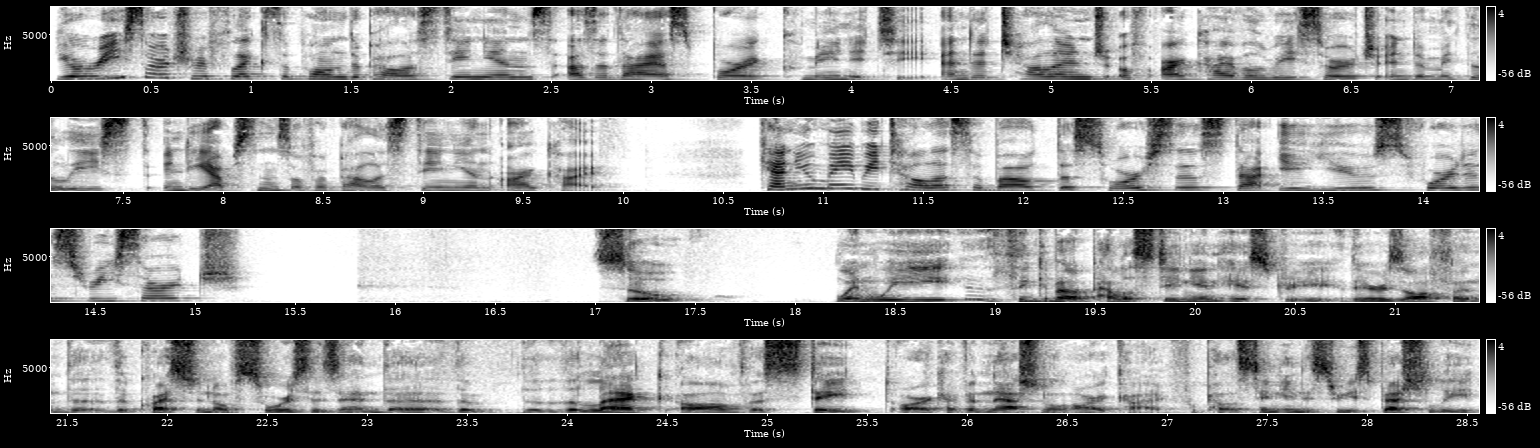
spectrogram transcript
Your research reflects upon the Palestinians as a diasporic community and the challenge of archival research in the Middle East in the absence of a Palestinian archive. Can you maybe tell us about the sources that you use for this research? So, when we think about Palestinian history, there is often the, the question of sources and the, the, the, the lack of a state archive, a national archive for Palestinian history, especially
